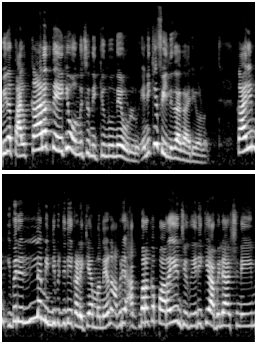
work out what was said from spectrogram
പിന്നെ തൽക്കാലത്തേക്ക് ഒന്നിച്ച് നിൽക്കുന്നേ ഉള്ളൂ. എനിക്ക് ഫീൽ ചെയ്ത കാര്യമാണ്. കാര്യം ഇവരെല്ലാം ഇൻഡിവിജ്വലി കളിക്കാൻ വന്നതാണ്. അവർ അക്ബറൊക്കെ പറയുകയും ചെയ്തു എനിക്ക് അഭിലാഷിനെയും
